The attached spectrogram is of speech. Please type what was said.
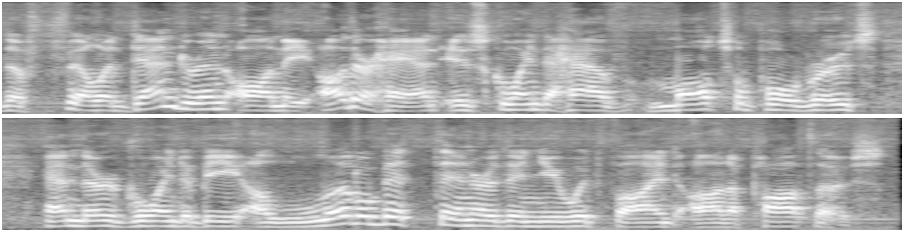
The philodendron, on the other hand, is going to have multiple roots, and they're going to be a little bit thinner than you would find on a pothos.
